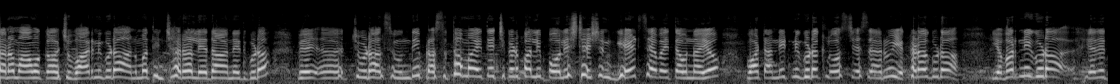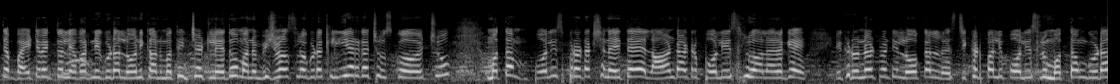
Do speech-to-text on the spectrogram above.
తన మామ కావచ్చు వారిని కూడా అనుమతించారా లేదా అనేది కూడా చూడాల్సి ఉంది. ప్రస్తుతం అయితే చిక్కడపల్లి పోలీస్ స్టేషన్ గేట్స్ ఏవైతే ఉన్నాయో వాటన్నిటిని కూడా క్లోజ్ చేశారు. ఎక్కడా కూడా ఎవరిని కూడా ఏదైతే బయట వ్యక్తులు ఎవరిని కూడా లోనికి అనుమతించట్లేదు. మనం విజువల్స్లో కూడా క్లియర్గా చూసుకోవచ్చు. మొత్తం పోలీస్ ప్రొటెక్షన్ అయితే లా అండ్ ఆర్డర్ పోలీసులు అలాగే ఇక్కడ ఉన్నటువంటి లోకల్ చిక్కడపల్లి పోలీసులు మొత్తం కూడా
